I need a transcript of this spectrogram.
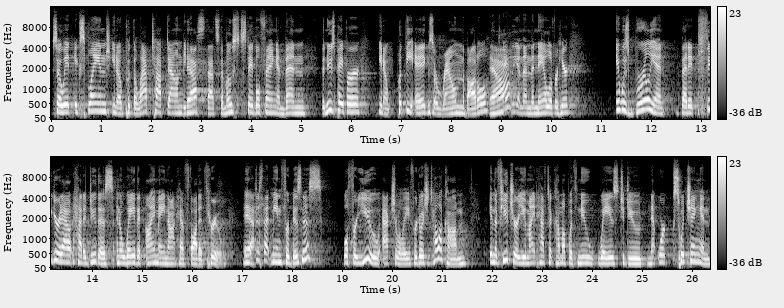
So it explained, you know, put the laptop down because Yeah. that's the most stable thing, and then the newspaper, you know, put the eggs around the bottle Yeah. tightly, and then the nail over here. It was brilliant that it figured out how to do this in a way that I may not have thought it through. Yeah. What does that mean for business? Well, for you, actually, for Deutsche Telekom, in the future, you might have to come up with new ways to do network switching and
